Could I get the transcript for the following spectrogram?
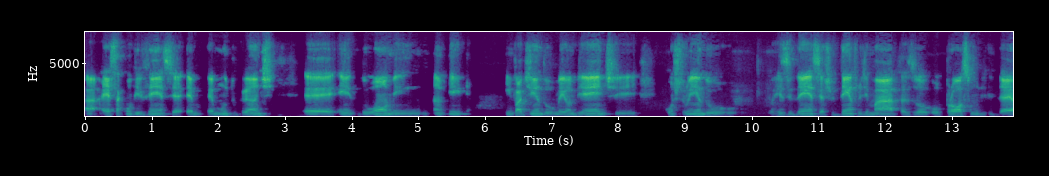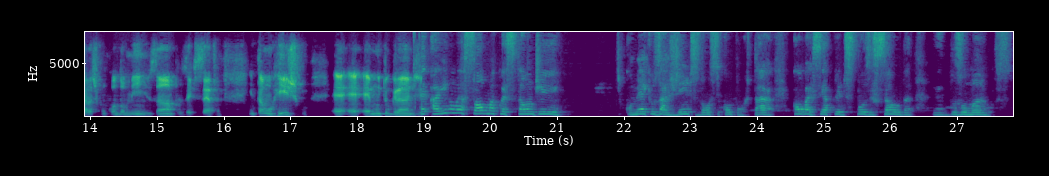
a, essa convivência é, é muito grande é, em, do homem em, invadindo o meio ambiente, construindo residências dentro de matas ou, ou, próximo delas, com condomínios amplos, etc. Então, o risco é, é, é, muito grande. Aí não é só uma questão de como é que os agentes vão se comportar, qual vai ser a predisposição da, é, dos humanos.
